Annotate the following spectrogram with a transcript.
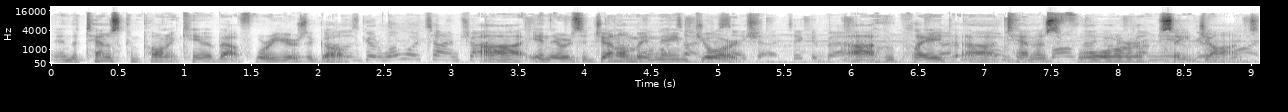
And the tennis component came about four years ago. Time, uh, and there was a gentleman named time, george like uh, who played uh, tennis for st john's.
